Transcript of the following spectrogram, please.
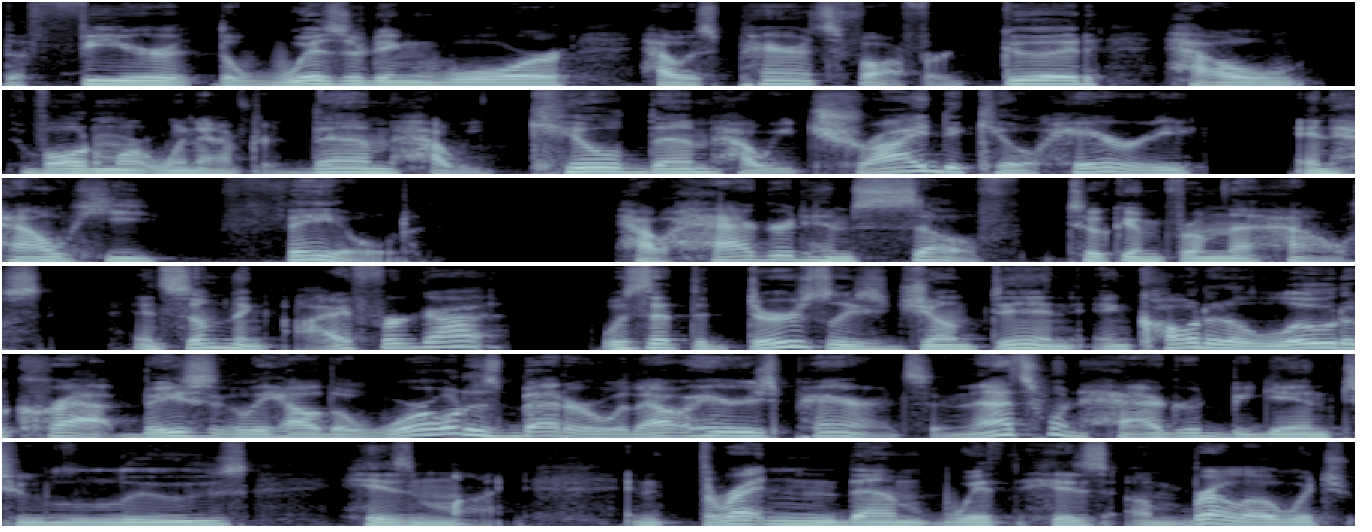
the fear, the wizarding war, how his parents fought for good, how Voldemort went after them, how he killed them, how he tried to kill Harry, and how he failed. How Hagrid himself took him from the house. And something I forgot was that the Dursleys jumped in and called it a load of crap, basically, how the world is better without Harry's parents. And that's when Hagrid began to lose his mind and threatened them with his umbrella, which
